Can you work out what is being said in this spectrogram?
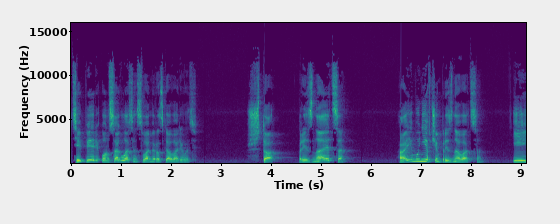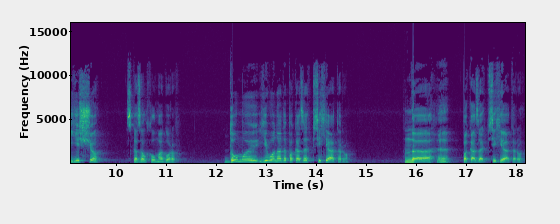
«Теперь он согласен с вами разговаривать». «Что, признается?» «А ему не в чем признаваться. И еще», – сказал Холмогоров. «Думаю, его надо показать психиатру». «Да, показать психиатру.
